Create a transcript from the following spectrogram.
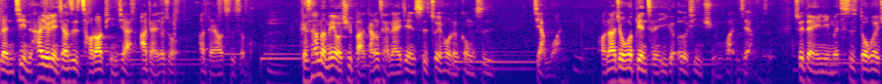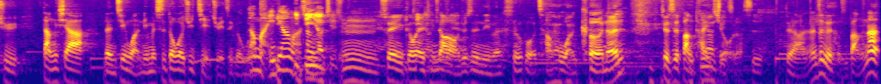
冷静的，他有点像是吵到停下来，阿、啊、等下就说阿、啊、等下要吃什么？嗯。可是他们没有去把刚才那一件事最后的共识讲完，好，那就会变成一个恶性循环这样子。所以等于你们是都会去当下冷静完，你们是都会去解决这个问题。要嘛，一定要嘛，一定要解决。嗯，所以各位听到了，就是你们如果吵不完，可能 就是放太久了。是，对啊，那这个很棒。那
